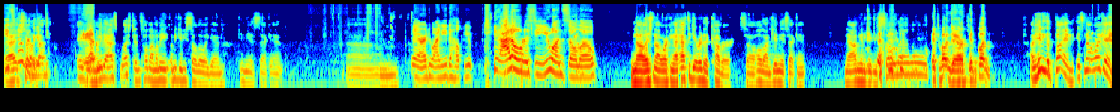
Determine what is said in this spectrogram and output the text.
It's Uh, it certainly got me. It Yeah. got me to ask questions. Hold on, let me let me give you solo again. Give me a second. Um, JR, do I need to help you? I don't want to see you on solo. No, it's not working. I have to get rid of the cover. So hold on, give me a second. Now I'm going to give you solo. Hit the button, Jr. Hit the button. I'm hitting the button. It's not working.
